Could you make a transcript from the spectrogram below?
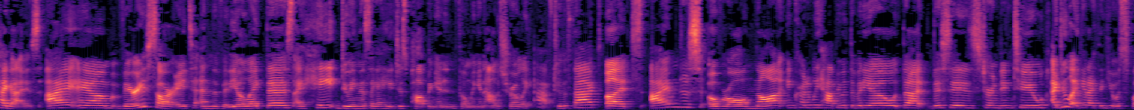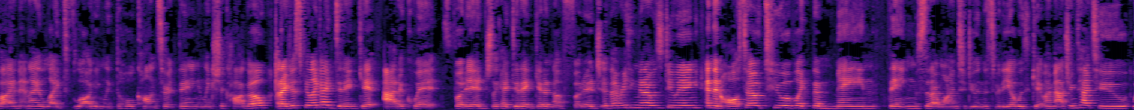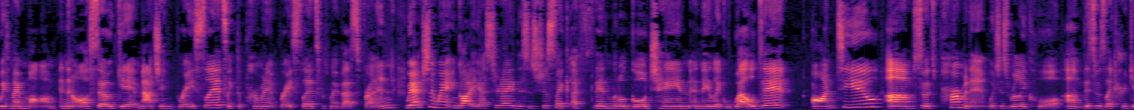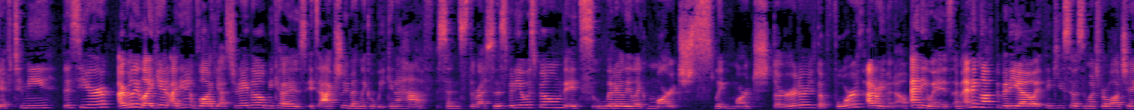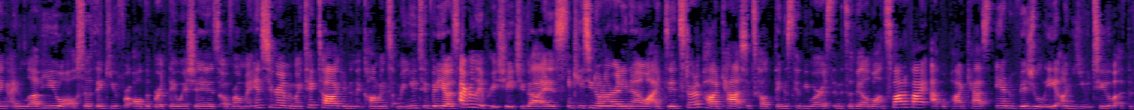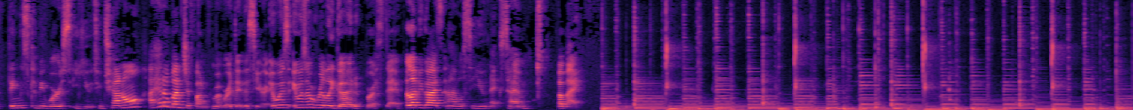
Hi guys, I am very sorry to end the video like this. I hate doing this, like I hate just popping in and filming an outro like after the fact, but I'm just overall not incredibly happy with the video that this is turned into. I do like it, I think it was fun and I liked vlogging like the whole concert thing in like Chicago, but I just feel like I didn't get adequate footage. Like I didn't get enough footage of everything that I was doing. And then also two of like the main things that I wanted to do in this video was get my matching tattoo with my mom and then also get matching bracelets, like the permanent bracelets with my best friend. We actually went and got it yesterday. This is just like a thin little gold chain and they like weld it onto you um so it's permanent which is really cool um this was like her gift to me this year i really like it i didn't vlog yesterday though because it's actually been like a week and a half since the rest of this video was filmed it's literally like march like March 3rd or the 4th. I don't even know. Anyways, I'm ending off the video. Thank you so, so much for watching. I love you. Also, thank you for all the birthday wishes over on my Instagram and my TikTok and in the comments on my YouTube videos. I really appreciate you guys. In case you don't already know, I did start a podcast. It's called Things Could Be Worse and it's available on Spotify, Apple Podcasts, and visually on YouTube at the Things Could Be Worse YouTube channel. I had a bunch of fun for my birthday this year. It was, it was a really good birthday. I love you guys and I will see you next time. Bye-bye.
